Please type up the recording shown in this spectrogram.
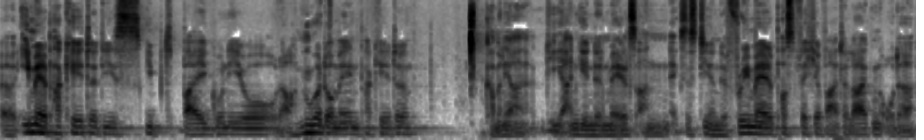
äh, E-Mail-Pakete, die es gibt bei Gonio oder auch nur Domain-Pakete kann man ja die eingehenden Mails an existierende Freemail-Postfächer weiterleiten oder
